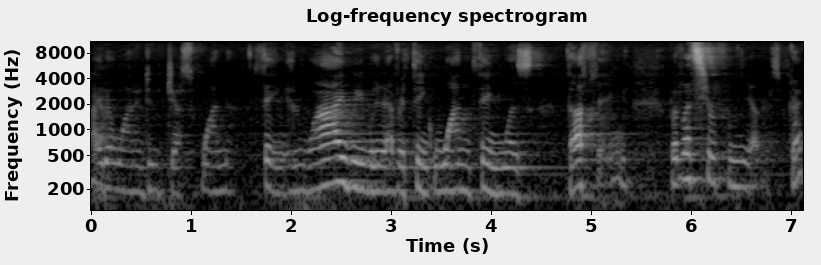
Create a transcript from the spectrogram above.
Yeah. I don't want to do just one thing. And why we would ever think one thing was the thing. But let's hear from the others, okay?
